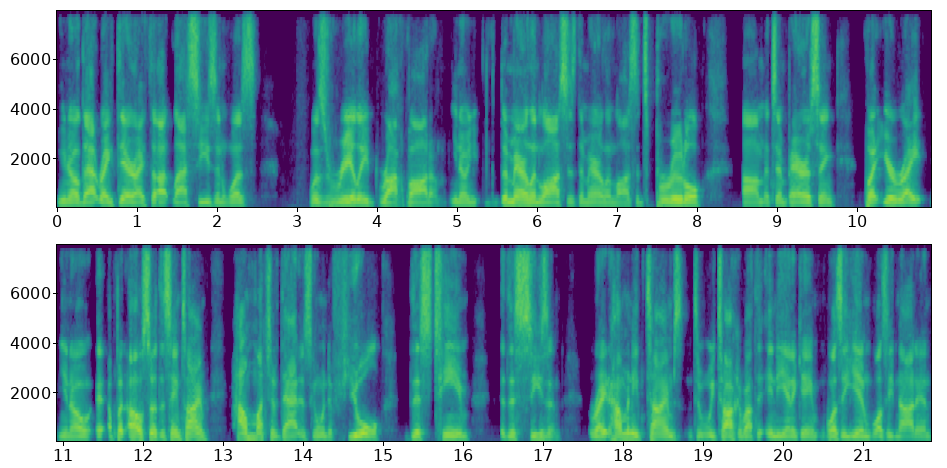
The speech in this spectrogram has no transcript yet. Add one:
You know, that right there, I thought last season was was really rock bottom. You know, the Maryland loss is the Maryland loss. It's brutal. Um, it's embarrassing, but you're right. You know, eh, but also at the same time, how much of that is going to fuel this team this season? Right? How many times do we talk about the Indiana game? Was he in? Was he not in?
